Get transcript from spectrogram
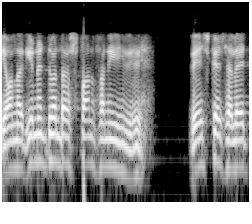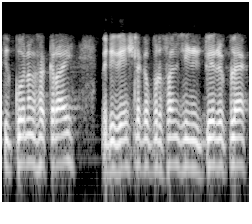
die 121 span van die Weskus, hulle het die koning gekry met die Weselike provinsie in die tweede plek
